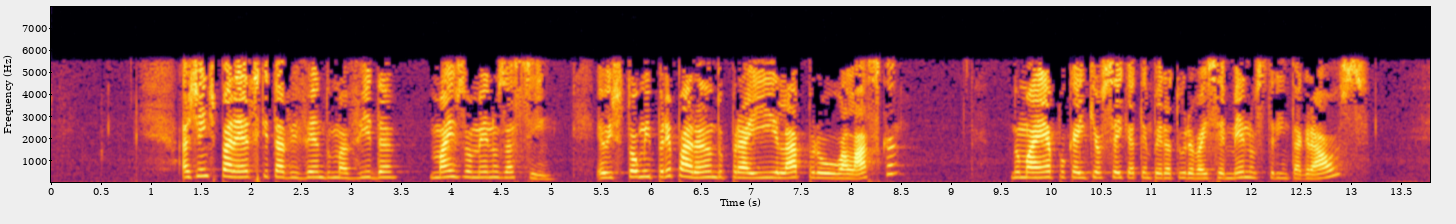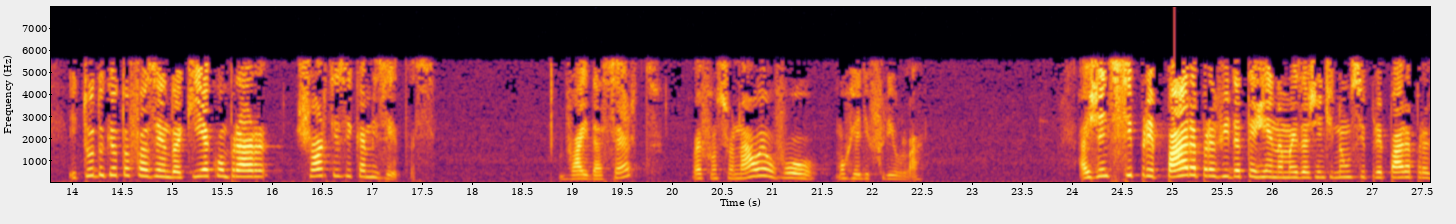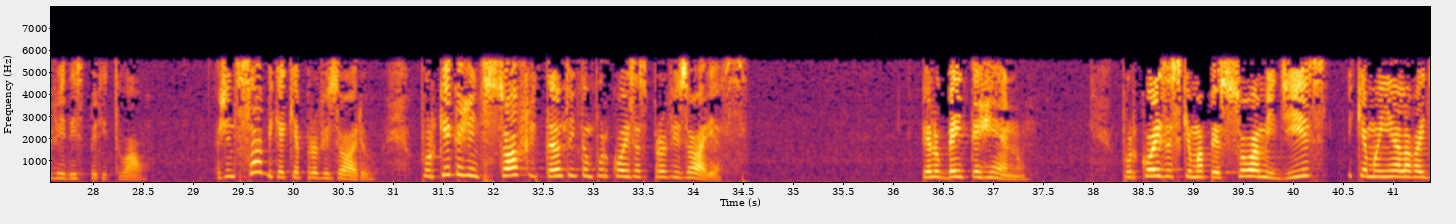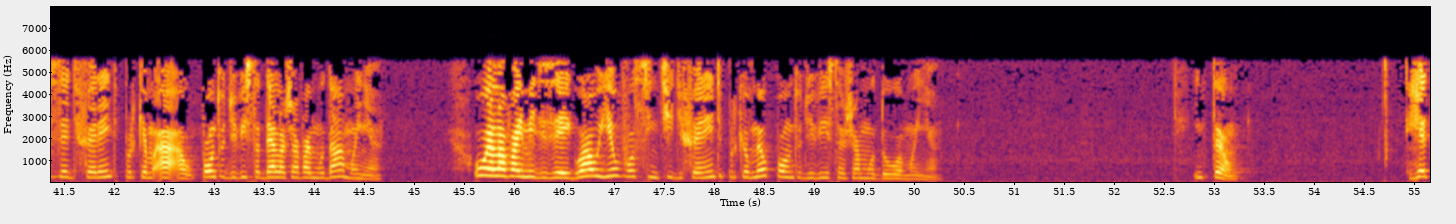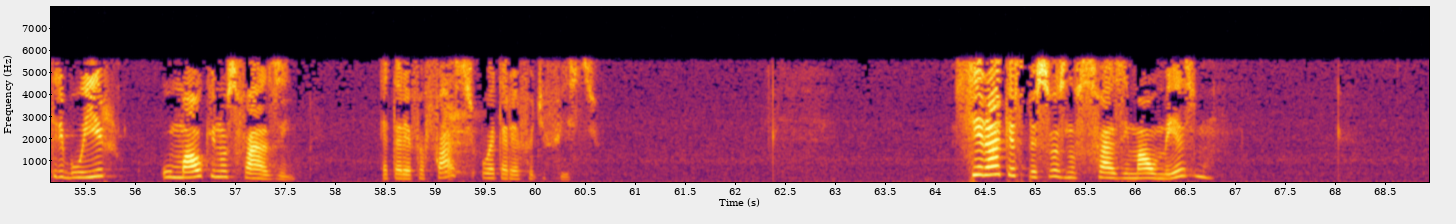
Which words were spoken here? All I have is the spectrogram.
A gente parece que está vivendo uma vida mais ou menos assim. Eu estou me preparando para ir lá para o Alasca, numa época em que eu sei que a temperatura vai ser menos 30 graus, e tudo que eu estou fazendo aqui é comprar shorts e camisetas. Vai dar certo? Vai funcionar ou eu vou morrer de frio lá? A gente se prepara para a vida terrena, mas a gente não se prepara para a vida espiritual. A gente sabe que aqui é provisório. Por que, que a gente sofre tanto, então, por coisas provisórias? Pelo bem terreno. Por coisas que uma pessoa me diz e que amanhã ela vai dizer diferente, porque a, a, o ponto de vista dela já vai mudar amanhã. Ou ela vai me dizer igual e eu vou sentir diferente porque o meu ponto de vista já mudou amanhã. Então, retribuir o mal que nos fazem é tarefa fácil ou é tarefa difícil? Será que as pessoas nos fazem mal mesmo?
